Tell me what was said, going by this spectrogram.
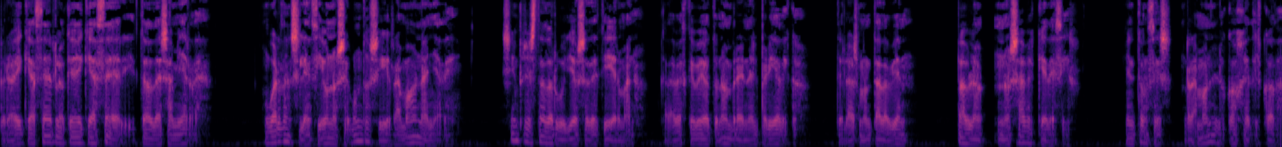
Pero hay que hacer lo que hay que hacer y toda esa mierda. Guardan silencio unos segundos y Ramón añade. Siempre he estado orgulloso de ti, hermano, cada vez que veo tu nombre en el periódico. Te lo has montado bien. Pablo no sabe qué decir. Entonces Ramón lo coge del codo.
